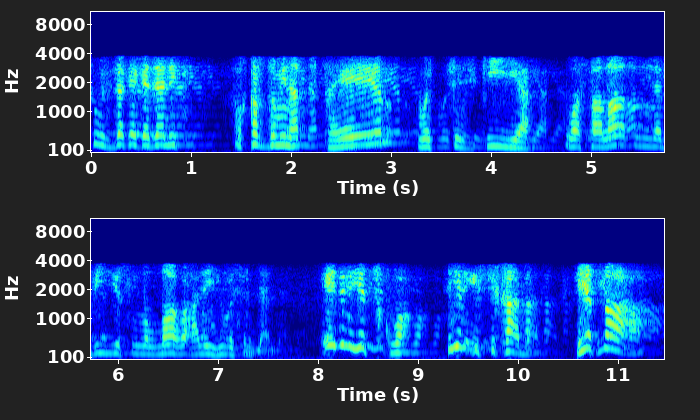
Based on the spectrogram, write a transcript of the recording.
شوف الزكاة كذلك. القصد منها التطهير والتزكية وصلاة النبي صلى الله عليه وسلم. إذن هي التقوى هي الاستقامة هي الطاعة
